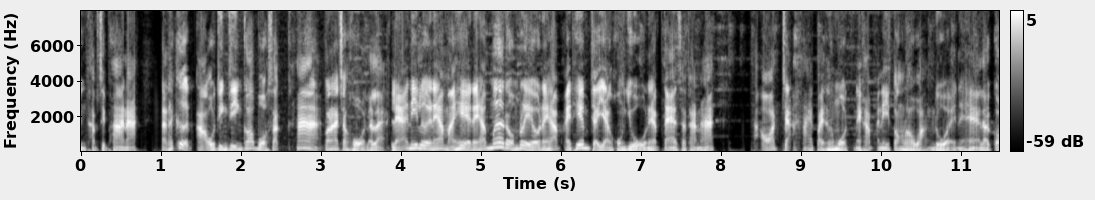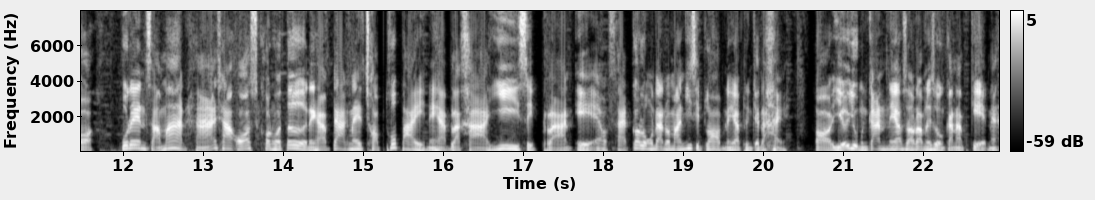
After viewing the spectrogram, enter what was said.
1ทับ15 นะ แต่ถ้าเกิดเอาจริง ๆ ก็บวกสัก 5 ก็น่าจะโหดแล้วแหละ และอันนี้เลยนะครับหมายเหตุนะครับเมื่อหลมเหลวนะครับไอเทมจะยังคงอยู่นะครับแต่สถานะชาออสจะหายไปทั้งหมดนะครับอันนี้ต้องระวังด้วยนะฮะแล้วก็ผู้เล่นสามารถหาชาออสคอนเวอร์เตอร์นะครับจากในช็อปทั่วไปนะครับราคา 20ล้าน ALZ ก็ลงดันประมาณ 20 รอบนะครับถึงจะได้ ก็เยอะอยู่เหมือนกันนะครับสำหรับในส่วนการอัปเกรดนะ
